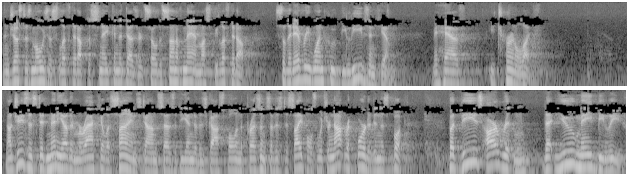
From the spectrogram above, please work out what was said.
And just as Moses lifted up the snake in the desert, so the Son of Man must be lifted up, so that everyone who believes in him may have eternal life. Now, Jesus did many other miraculous signs, John says at the end of his gospel, in the presence of his disciples, which are not recorded in this book. But these are written that you may believe,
